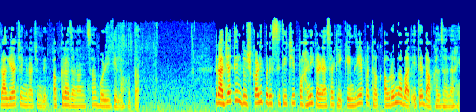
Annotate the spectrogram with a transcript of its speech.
काल या चेंगराचेंगरीत अकरा जणांचा बळी गेला होता. राज्यातील दुष्काळी परिस्थितीची पाहणी करण्यासाठी केंद्रीय पथक औरंगाबाद इथे दाखल झालं आहे.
